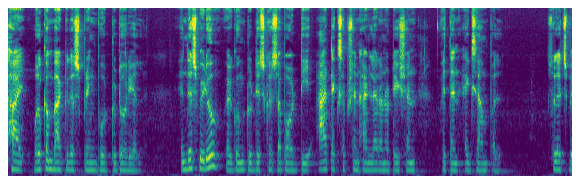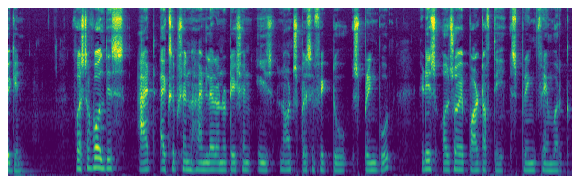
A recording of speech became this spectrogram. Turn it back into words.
Hi, welcome back to the Spring Boot tutorial. In this video, we're going to discuss about the at exception handler annotation with an example. So let's begin. First of all, this at exception handler annotation is not specific to Spring Boot. It is also a part of the Spring framework.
